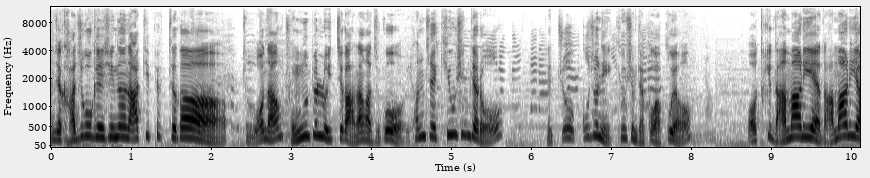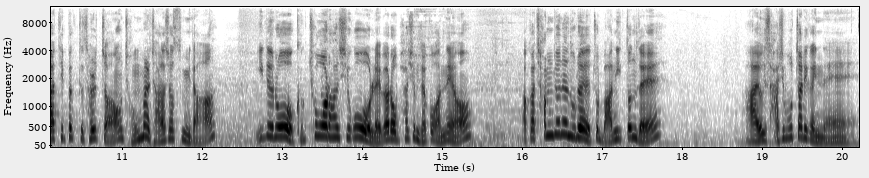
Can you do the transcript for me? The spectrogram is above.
이제 가지고 계시는 아티팩트가 좀 워낙 종류별로 있지가 않아가지고 현재 키우신 대로 쭉 꾸준히 키우시면 될 것 같고요 어, 특히 나마리의 나마리 아티팩트 설정 정말 잘하셨습니다 이대로 극초월 하시고 레벨업 하시면 될 것 같네요 아까 참전의 노래 좀 많이 있던데 아 여기 45짜리가 있네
